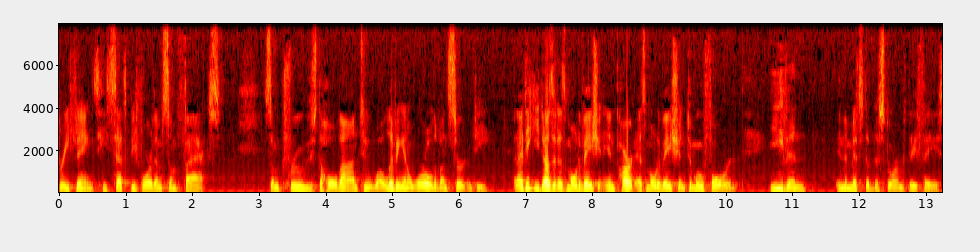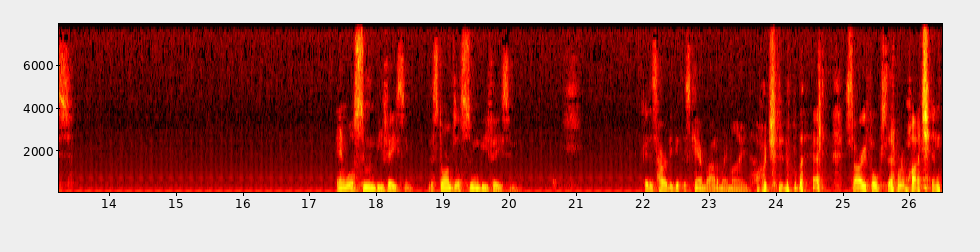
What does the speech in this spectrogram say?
three things. He sets before them some facts, some truths to hold on to while living in a world of uncertainty. And I think he does it as motivation, in part as motivation to move forward, even in the midst of the storms they face and will soon be facing. The storms they'll soon be facing. It is hard to get this camera out of my mind. I want you to know that. Sorry, folks that are watching.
